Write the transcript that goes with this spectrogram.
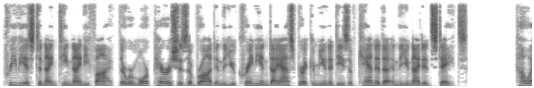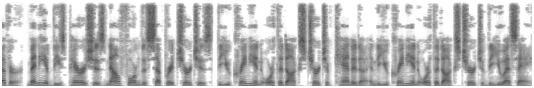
Previous to 1995, there were more parishes abroad in the Ukrainian diaspora communities of Canada and the United States. However, many of these parishes now form the separate churches, the Ukrainian Orthodox Church of Canada and the Ukrainian Orthodox Church of the USA,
